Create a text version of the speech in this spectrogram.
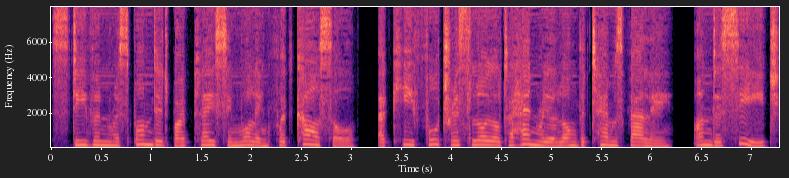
Stephen responded by placing Wallingford Castle, a key fortress loyal to Henry along the Thames Valley, under siege,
